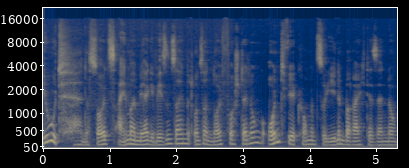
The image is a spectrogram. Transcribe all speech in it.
Gut, das soll es einmal mehr gewesen sein mit unseren Neuvorstellungen und wir kommen zu jenem Bereich der Sendung,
